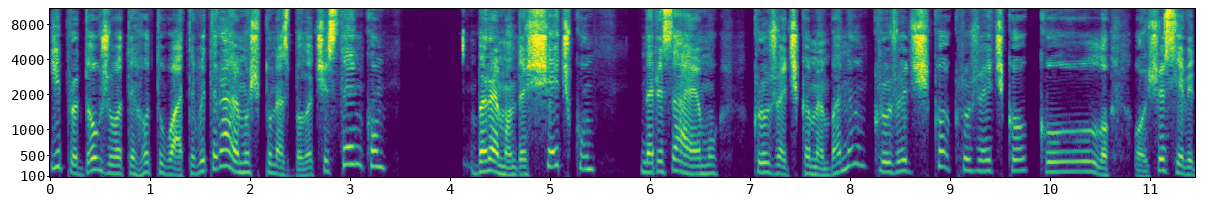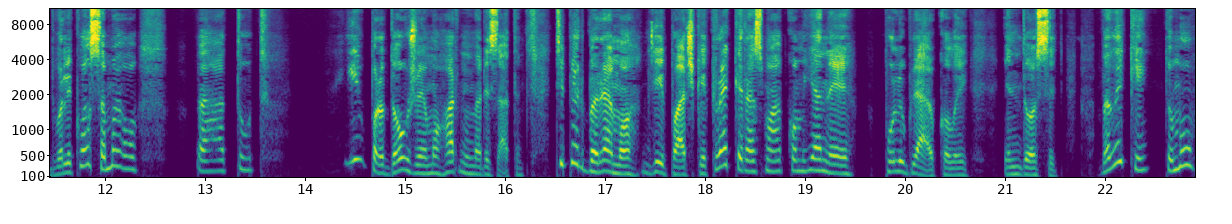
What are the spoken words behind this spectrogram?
і продовжувати готувати. Витираємо, щоб у нас було чистенько. Беремо дощечку, нарізаємо кружечками банан, кружечко, кружечко, коло. Ой, щось я відволікла сама а, тут. І продовжуємо гарно нарізати. Тепер беремо дві пачки крекера з маком. Я не полюбляю, коли він досить великий, тому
